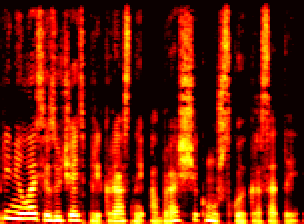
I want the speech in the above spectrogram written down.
принялась изучать прекрасный образчик мужской красоты.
